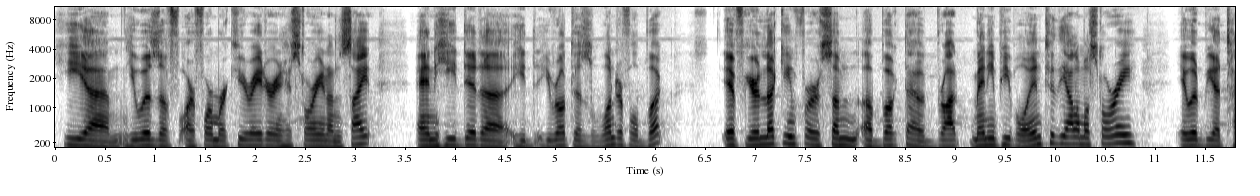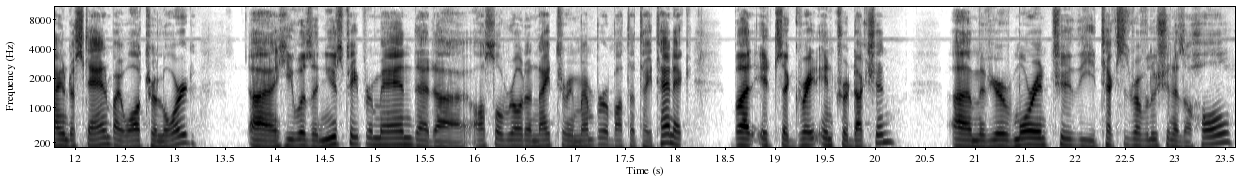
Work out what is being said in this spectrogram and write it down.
He, um, he was a, our former curator and historian on site, and he, did a, he, he wrote this wonderful book. If you're looking for some a book that brought many people into the Alamo story, it would be A Time to Stand by Walter Lord. Uh, he was a newspaper man that uh, also wrote A Night to Remember about the Titanic, but it's a great introduction. Um, if you're more into the Texas Revolution as a whole,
